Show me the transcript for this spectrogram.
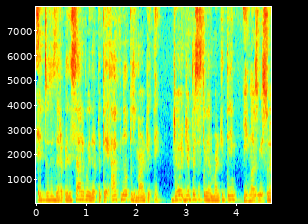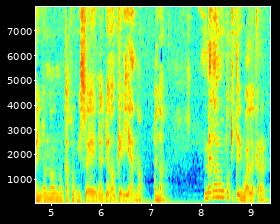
Entonces de repente salgo y de repente, ah, no, pues marketing. Yo, yo empecé a estudiar marketing y no es mi sueño, no, nunca fue mi sueño, yo no quería, ¿no? Bueno, me daba un poquito igual la carrera,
